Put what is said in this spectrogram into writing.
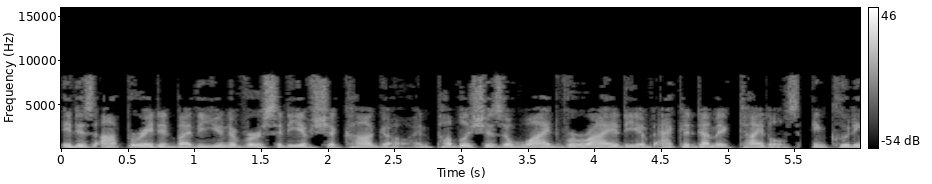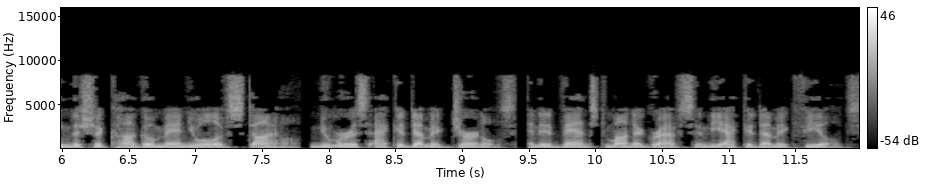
It is operated by the University of Chicago and publishes a wide variety of academic titles, including the Chicago Manual of Style, numerous academic journals, and advanced monographs in the academic fields.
